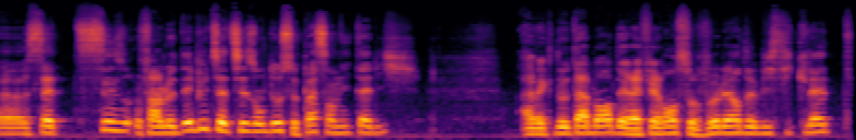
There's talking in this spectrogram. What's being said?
Euh, cette saison, enfin, le début de cette saison 2 se passe en Italie, avec notamment des références aux voleurs de bicyclettes,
